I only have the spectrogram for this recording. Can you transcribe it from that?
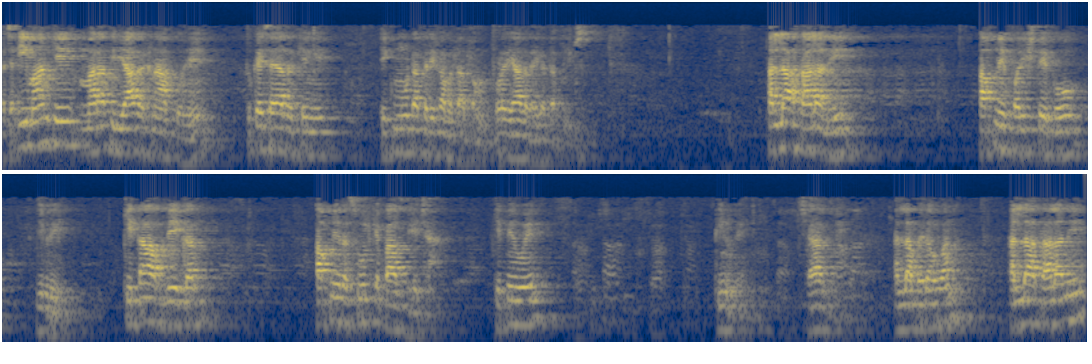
اچھا ایمان کے مراتب یاد رکھنا آپ کو ہیں، تو کیسے یاد رکھیں گے؟ ایک موٹا طریقہ بتاتا ہوں، تھوڑا یاد رہے گا تکلیف سے۔ اللہ تعالی نے اپنے فرشتے کو جبری کتاب دے کر اپنے رسول کے پاس بھیجا۔ کتنے ہوئے؟ تین ہوئے۔ چار ہوئے۔ اللہ پیدا ہوا نا۔ اللہ تعالی نے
